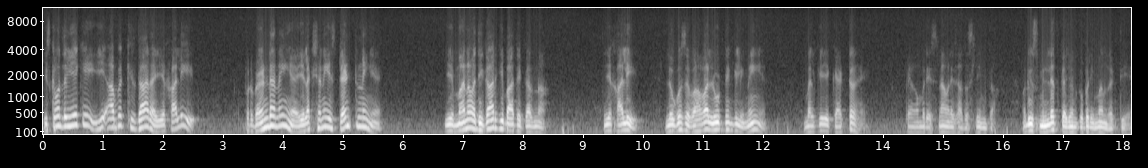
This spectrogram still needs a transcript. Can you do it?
اس کا مطلب یہ کہ یہ آپ کا کردار ہے، یہ خالی پروپینڈا نہیں ہے، یہ الیکشن اسٹینٹ نہیں ہے۔ یہ مانو ادھیکار کی باتیں کرنا، یہ خالی لوگوں سے واہ واہ لوٹنے کے لیے نہیں ہے، بلکہ یہ کریکٹر ہے پیغمبر اسلام علیہ صاحب تسلیم کا اور اس ملت کا جو ان کے اوپر ایمان رکھتی ہے۔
